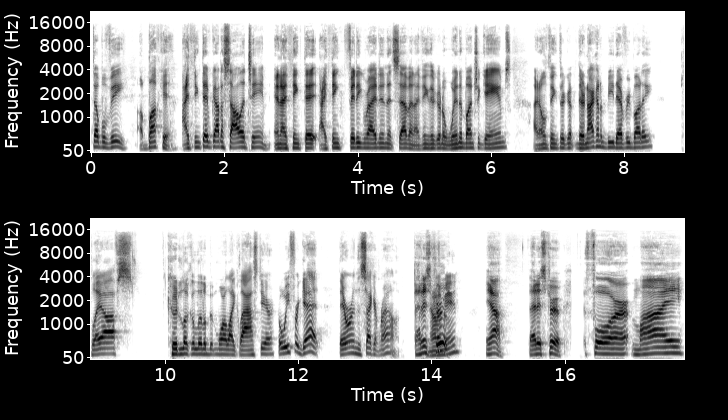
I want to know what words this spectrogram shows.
Double V, a bucket. I think they've got a solid team, and I think that I think fitting right in at seven. I think they're going to win a bunch of games. I don't think they're going. They're not going to beat everybody. Playoffs could look a little bit more like last year, but we forget they were in the second round. That is You know true. what I mean? Yeah, that is true. For my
